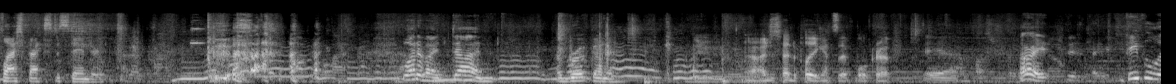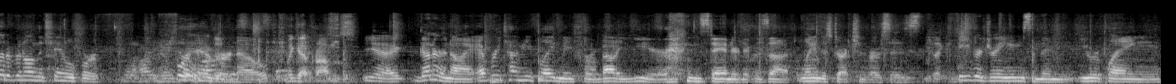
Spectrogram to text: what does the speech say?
Flashbacks to standard. what have I done? I broke Gunner. no, I just had to play against that bullcrap. Yeah. Alright, people that have been on the channel for forever know. We got problems. Yeah, Gunner and I, every time he played me for about a year in Standard, it was uh, Land Destruction versus like Fever Dreams, and then you were playing.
